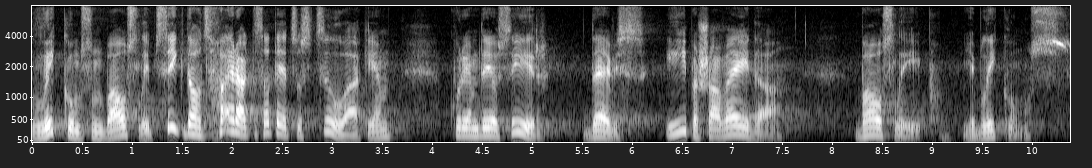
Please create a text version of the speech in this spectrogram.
likums un bauslību, cik daudz vairāk tas attiecas uz cilvēkiem, kuriem Dievs ir devis īpašā veidā bauslību, jeb likumus.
